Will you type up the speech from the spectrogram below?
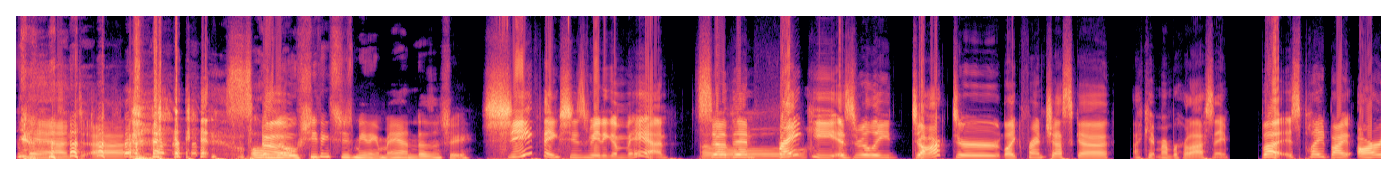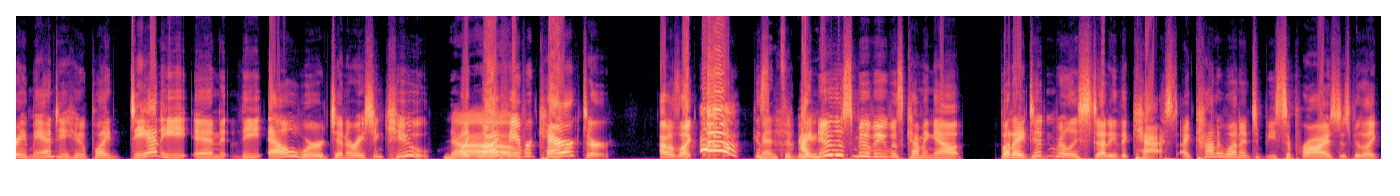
And, uh, and so oh no, she thinks she's meeting a man, doesn't she? she thinks she's meeting a man. So then Oh. Frankie is really Doctor like Francesca. I can't remember her last name, but it's played by Arienne Mandi, who played Dani in the L Word Generation Q, No. like my favorite character. I was like, ah, because Meant to be. I knew this movie was coming out, but I didn't really study the cast. I kind of wanted to be surprised, just be like,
